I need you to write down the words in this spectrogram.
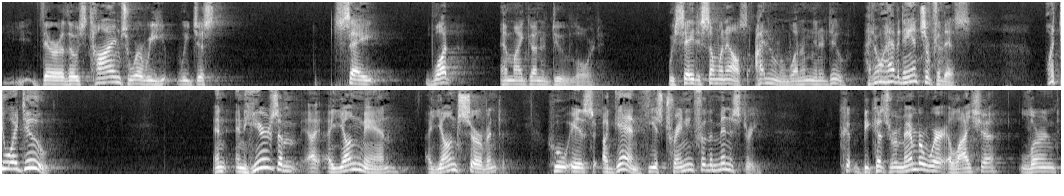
there are those times where we, we just say, What am I going to do, Lord? We say to someone else, I don't know what I'm going to do. I don't have an answer for this. What do I do? And, and here's a, a, young man, a young servant, who is, again, he is training for the ministry. Because remember where Elisha learned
